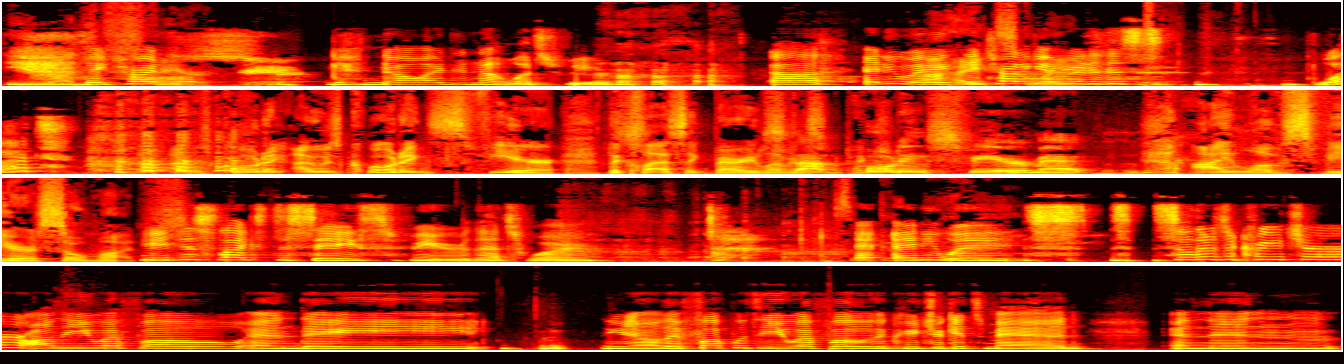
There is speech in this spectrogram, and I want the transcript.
you they tried. No, I did not watch Sphere. Uh, anyway, they try to get rid of this. What? I was quoting. I was quoting Sphere, the classic Barry Levinson stop picture. quoting Sphere Matt I love Sphere so much. He just likes to say sphere. That's why. Anyway, s- so there's a creature on the UFO, and they, you know, they fuck with the UFO. The creature gets mad, and then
